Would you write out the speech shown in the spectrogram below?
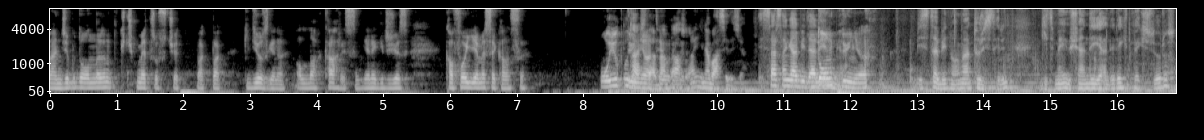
Bence bu da onların küçük metrosu chat. Bak bak. Gidiyoruz gene. Allah kahretsin. Yine gireceğiz. Kafayı yeme sekansı. Oyuk Bu dünya taşlardan daha teorileri. sonra yine bahsedeceğim. İstersen gel bir ilerleyelim Donk ya. dünya. Biz tabii normal turistlerin gitmeye üşendiği yerlere gitmek istiyoruz.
